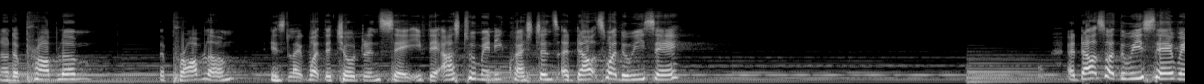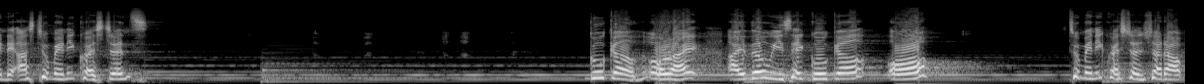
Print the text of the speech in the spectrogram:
Now, the problem, the problem is like what the children say. If they ask too many questions, adults, what do we say? Adults, what do we say when they ask too many questions? Google, all right? Either we say Google or too many questions, shut up.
